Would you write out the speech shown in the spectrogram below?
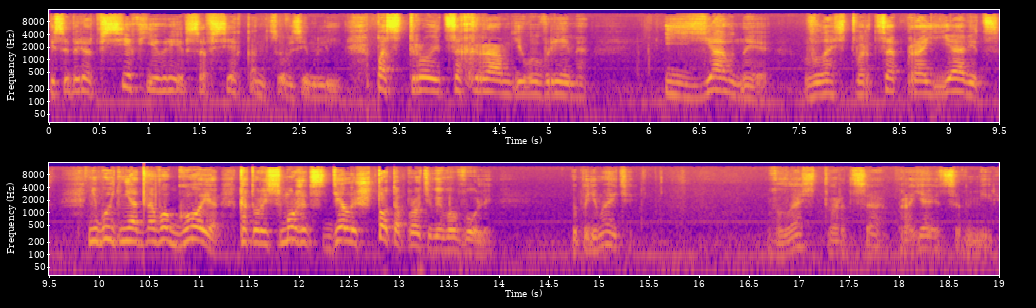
и соберет всех евреев со всех концов земли, построится храм его время, и явная власть Творца проявится не будет ни одного Гоя, который сможет сделать что-то против его воли. Вы понимаете? Власть Творца проявится в мире.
